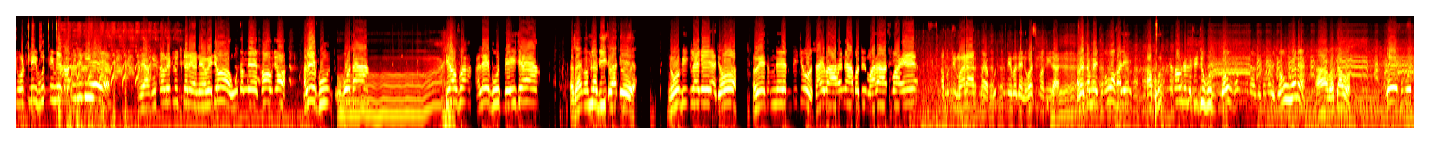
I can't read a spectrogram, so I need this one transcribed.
ચોટલી ભૂતની મેં કાપી લીધી છે. હું કહું એટલું જ કરે. અને હવે જો હું તમને કહું જો. અલે ભૂત ઊભો થા. ક્યાં ઊભા અલે ભૂત બેહી જા. સાહેબ અમને બીક લાગે. નો બીક લાગે. જો હવે તમને એક બીજું સાહેબ આ હે ને આ બધું મારા હાથમાં હે. આ બધું મારા હાથમાં હે. ભૂત મેં બધાને વશમાં કર્યા. હવે તમે જોવો ખાલી. આ ભૂત ને કહો ને એટલે બીજું ભૂત નવું ભૂત બનાવજો તમારે જોવું હે ને? હા બતાવો. બે ભૂત.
